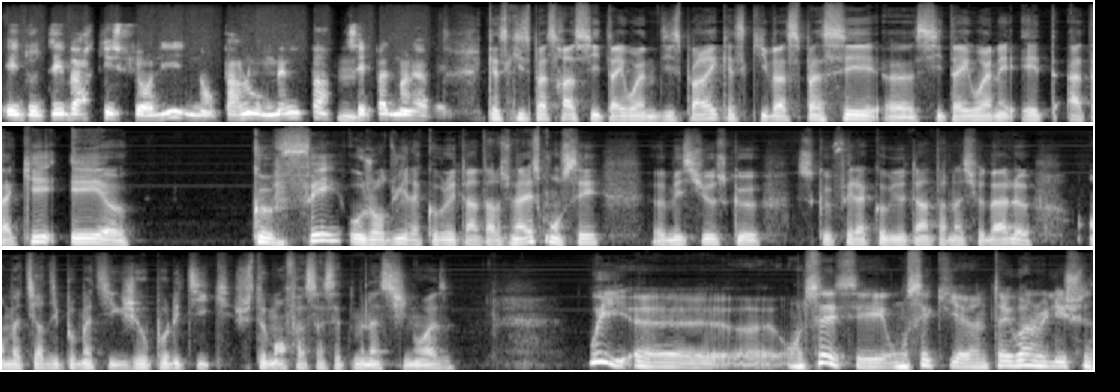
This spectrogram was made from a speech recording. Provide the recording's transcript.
et de débarquer sur l'île, n'en parlons même pas. Ce hmm. C'est pas demain la veille. Qu'est-ce qui se passera si Taïwan disparaît? Qu'est-ce qui va se passer euh, si Taïwan est, attaqué? Et euh, que fait aujourd'hui la communauté internationale? Est-ce qu'on sait, euh, messieurs, ce que, ce que fait la communauté internationale en matière diplomatique, géopolitique, justement face à cette menace chinoise? Oui, euh, on le sait. On sait qu'il y a un Taiwan Relations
